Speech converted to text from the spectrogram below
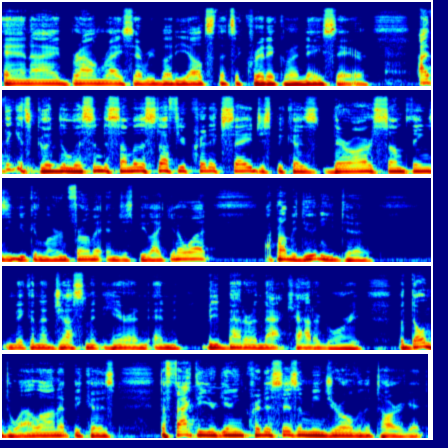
and I brown rice everybody else that's a critic or a naysayer. I think it's good to listen to some of the stuff your critics say, just because there are some things you can learn from it, and just be like, you know what, I probably do need to make an adjustment here and, and be better in that category. But don't dwell on it because the fact that you're getting criticism means you're over the target.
